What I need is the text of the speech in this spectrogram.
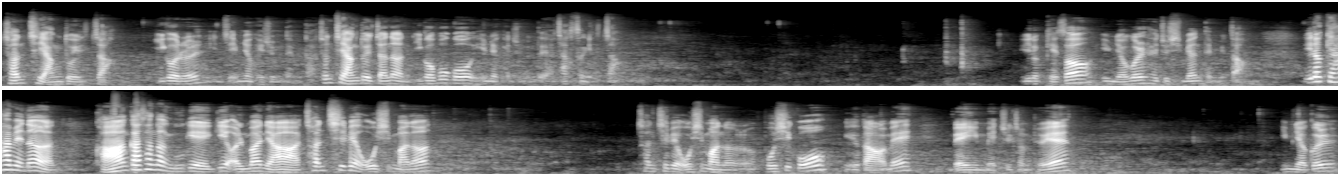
전체 양도일자 이거를 이제 입력해 주면 됩니다. 전체 양도 일자는 이거 보고 입력해 주면 돼요. 작성 일자 이렇게 해서 입력을 해주시면 됩니다. 이렇게 하면은 가한가상각 누계액이 얼마냐 1750만원 1750만원으로 보시고 그 다음에 메인 매출 전표에 입력을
